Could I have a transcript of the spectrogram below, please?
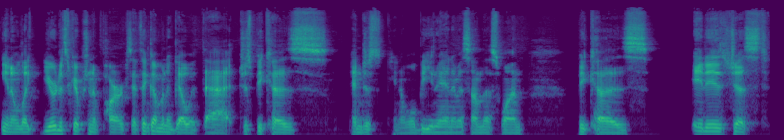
you know like your description of parks i think i'm going to go with that just because and just you know we'll be unanimous on this one because it is just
